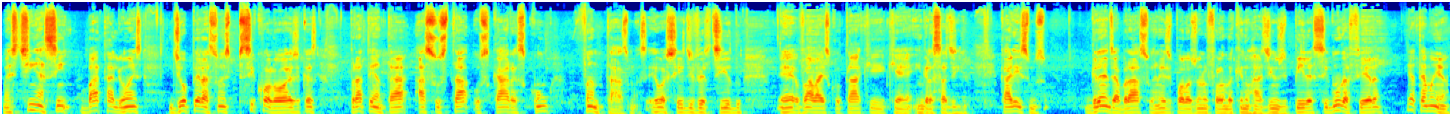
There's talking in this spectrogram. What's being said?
mas tinha sim batalhões de operações psicológicas para tentar assustar os caras com fantasmas. Eu achei divertido. É, vá lá escutar que, que é engraçadinho. Caríssimos, Grande abraço, René de Paula Júnior falando aqui no Radinho de Pilha, segunda-feira e até amanhã.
